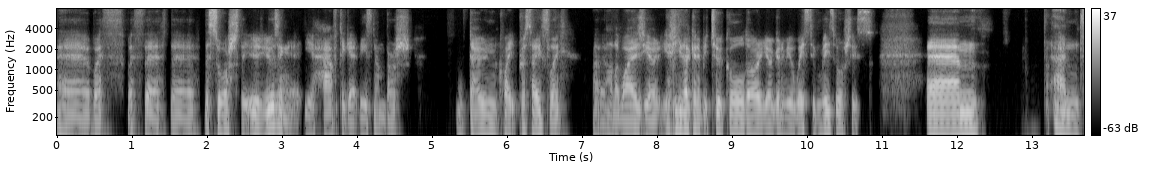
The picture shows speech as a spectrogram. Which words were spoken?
uh, with with the, the the source that you're using. It you have to get these numbers down quite precisely. Otherwise, you're you're either going to be too cold or you're going to be wasting resources. Um, and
